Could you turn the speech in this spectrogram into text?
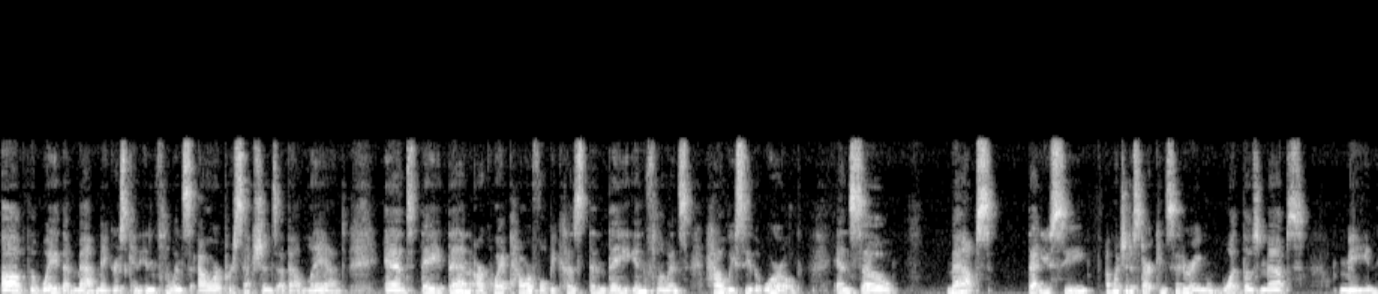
of the way that map makers can influence our perceptions about land. And they then are quite powerful because then they influence how we see the world. And so maps that you see, I want you to start considering what those maps mean?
